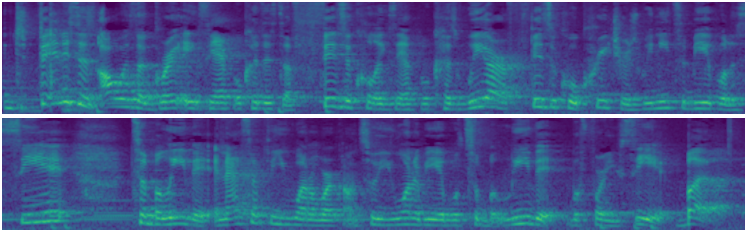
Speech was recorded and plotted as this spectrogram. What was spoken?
fitness is always a great example because it's a physical example because we are physical creatures we need to be able to see it to believe it and that's something you want to work on so you want to be able to believe it before you see it but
